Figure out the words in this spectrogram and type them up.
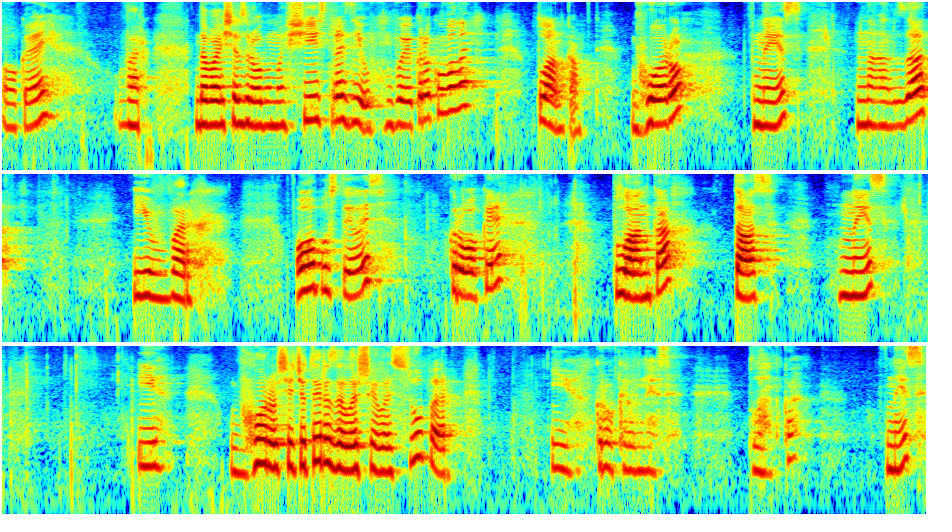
Окей. Вверх. Давай ще зробимо 6 разів. Викрокували. Планка. Вгору, вниз, назад і вверх. Опустились. Кроки. Планка. Таз. Вниз. І вгору ще 4 залишилось. Супер. І кроки вниз. Планка. Вниз.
